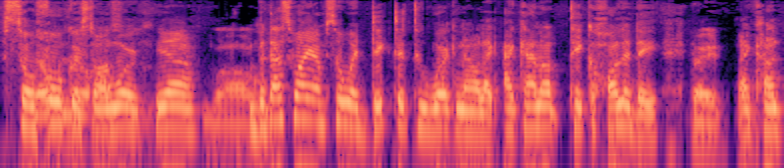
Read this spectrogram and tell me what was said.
so That focused on work. Yeah. Wow. But that's why I'm so addicted to work now. Like I cannot take a holiday. Right. I can't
